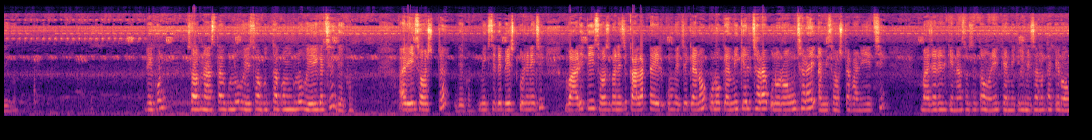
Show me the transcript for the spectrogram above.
দেখুন। দেখুন, সব নাস্তাগুলো হয়ে, সব উত্থাপনগুলো হয়ে গেছে। দেখুন। আর এই সসটা, দেখুন, মিক্সিতে পেস্ট করে নিয়েছি। বাড়িতেই সস বানিয়েছি কালারটা এরকম হয়েছে কেন? কোনো কেমিক্যাল ছাড়া, কোনো রং ছাড়াই আমি সসটা বানিয়েছি। বাজারের কেনা সসে তো অনেক কেমিক্যাল মেশানো থাকে, রং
